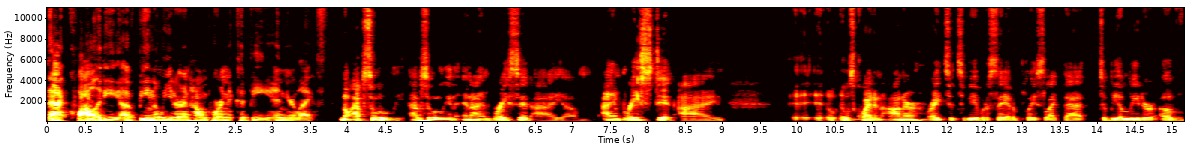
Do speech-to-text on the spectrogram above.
that quality of being a leader and how important it could be in your life. No, absolutely, mm-hmm. absolutely, mm-hmm. and, and I embrace it. I um, I embraced it. I it, it, was quite an honor, right, to, to be able to say at a place like that, to be a leader of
